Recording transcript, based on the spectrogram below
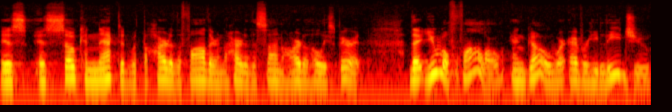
is, is so connected with the heart of the Father and the heart of the Son, the heart of the Holy Spirit, that you will follow and go wherever He leads you,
